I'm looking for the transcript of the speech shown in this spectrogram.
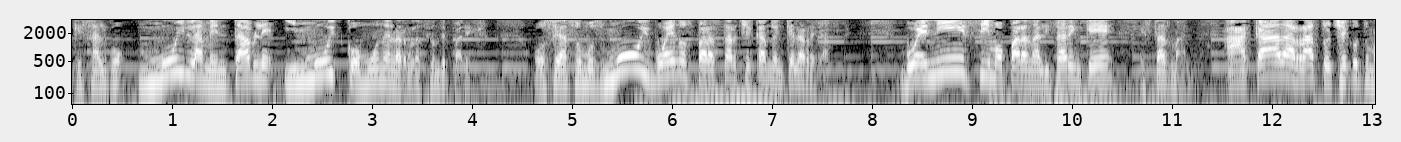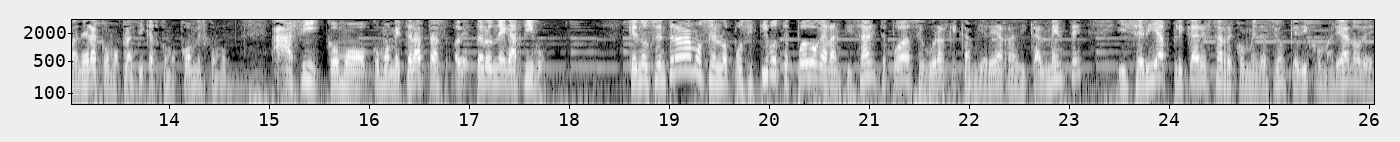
que es algo muy lamentable y muy común en la relación de pareja. O sea, somos muy buenos para estar checando en qué la regaste. Buenísimo para analizar en qué estás mal. A cada rato checo tu manera como platicas, como comes, como así, como como me tratas, pero negativo que nos centráramos en lo positivo te puedo garantizar y te puedo asegurar que cambiaría radicalmente y sería aplicar esta recomendación que dijo Mariano de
